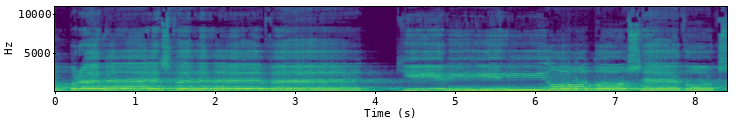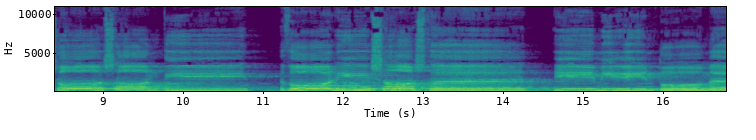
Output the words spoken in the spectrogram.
φων πρέσβευε, Κυρίωτος εδοξάσαντι, δωρήσαστε ημίν το μέλλον.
